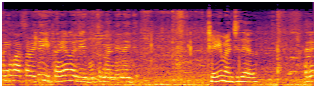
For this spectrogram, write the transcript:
అందుకోసం అయితే ఈ ప్రయోగం చేయబోతున్నాను నేనైతే. చెయ్యి మంచిదే కదా అదే.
